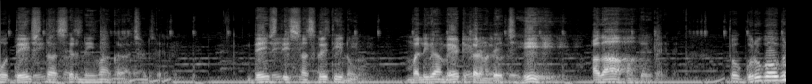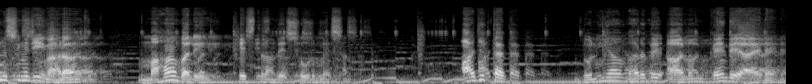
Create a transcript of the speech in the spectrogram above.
ਉਹ ਦੇਸ਼ ਦਾ ਸਿਰ ਨੀਵਾਂ ਕਰਾ ਛੱਡਦੇ ਨੇ। ਦੇਸ਼ ਦੀ ਸੰਸਕ੍ਰਿਤੀ ਨੂੰ ਮਲਿਆ ਮੇਟ ਕਰਨ ਵਿੱਚ ਹੀ ਅਗਾਹ ਹੁੰਦੇ ਨੇ। ਤੋਂ ਗੁਰੂ ਗੋਬਿੰਦ ਸਿੰਘ ਜੀ ਮਹਾਰਾਜ, ਮਹਾਬਲੀ ਇਸ ਤਰ੍ਹਾਂ ਦੇ ਸੂਰਮੇ ਸਨ। ਅੱਜ ਤੱਕ ਦੁਨੀਆ ਭਰ ਦੇ ਆਲਮ ਕਹਿੰਦੇ ਆਏ ਨੇ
